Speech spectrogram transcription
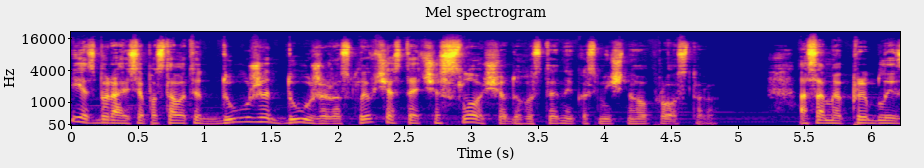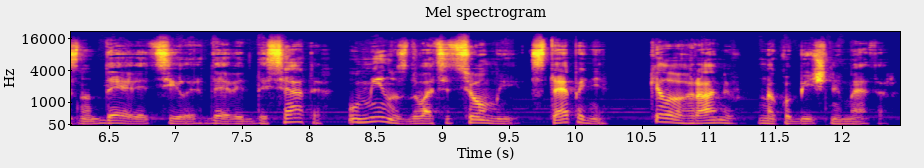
я збираюся поставити дуже-дуже розпливчасте число щодо густини космічного простору, а саме приблизно 9,9 у мінус 27 степені кілограмів на кубічний метр.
